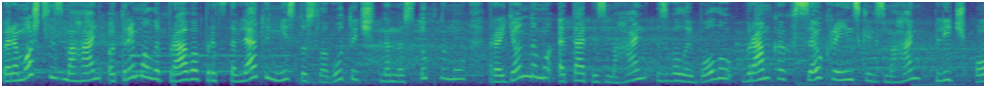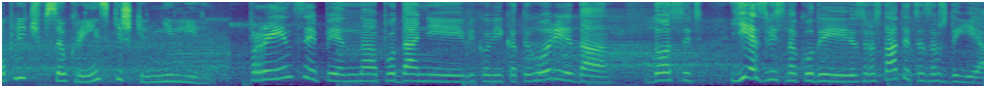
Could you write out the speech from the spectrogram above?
Переможці змагань отримали право представляти місто Славутич на наступному районному етапі змагань з волейболу в рамках всеукраїнських змагань пліч-опліч всеукраїнські шкільні ліги. В принципі, на по віковій категорії, да, досить є, звісно, куди зростати, це завжди є.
